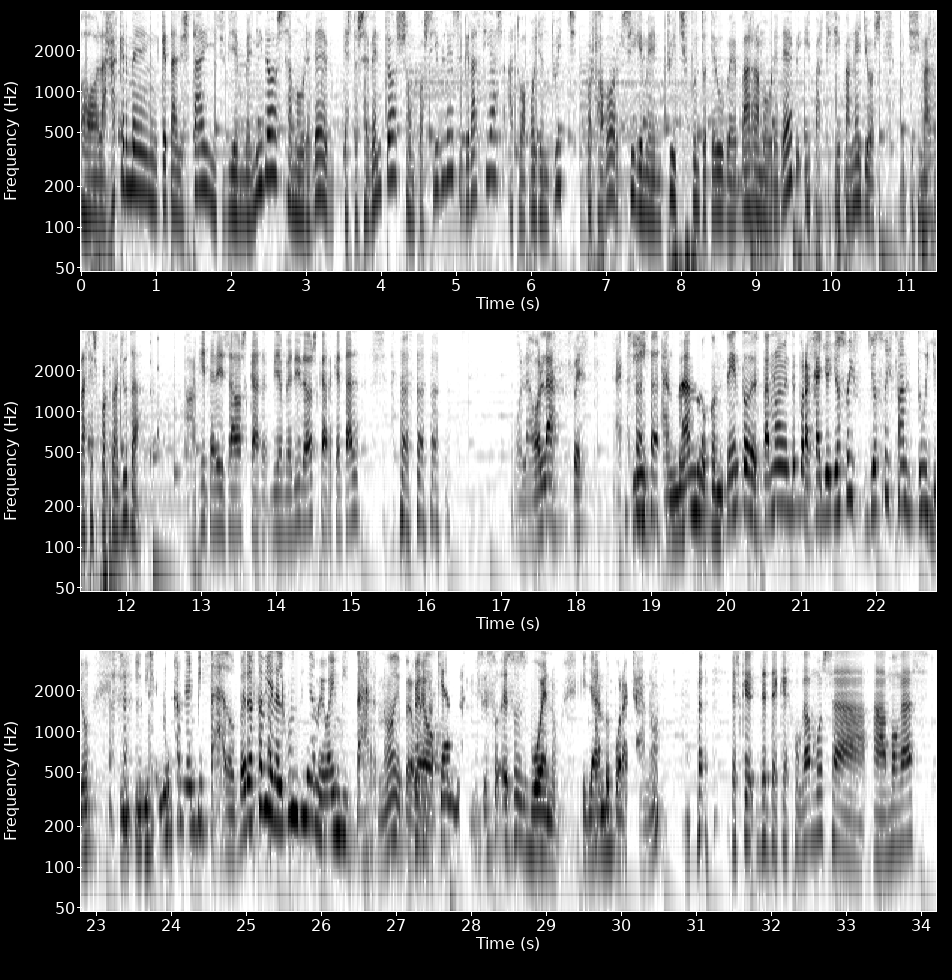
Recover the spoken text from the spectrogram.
Hola Hackermen, ¿qué tal estáis? Bienvenidos a Mouredev. Estos eventos son posibles gracias a tu apoyo en Twitch. Por favor, sígueme en twitch.tv barra Mouredev y participa en ellos. Muchísimas gracias por tu ayuda. Aquí tenéis a Oscar. Bienvenido, Oscar, ¿qué tal? Hola, hola. Pues aquí andando, contento de estar nuevamente por acá. Yo, yo, soy, yo soy fan tuyo y, dije, nunca me ha invitado, pero está bien, algún día me va a invitar, ¿no? Pero, bueno, aquí andamos. Eso, eso es bueno, que ya ando por acá, ¿no? es que desde que jugamos a, Among Us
